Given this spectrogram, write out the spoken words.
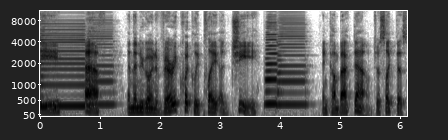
E, F, and then you're going to very quickly play a G and come back down, just like this.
